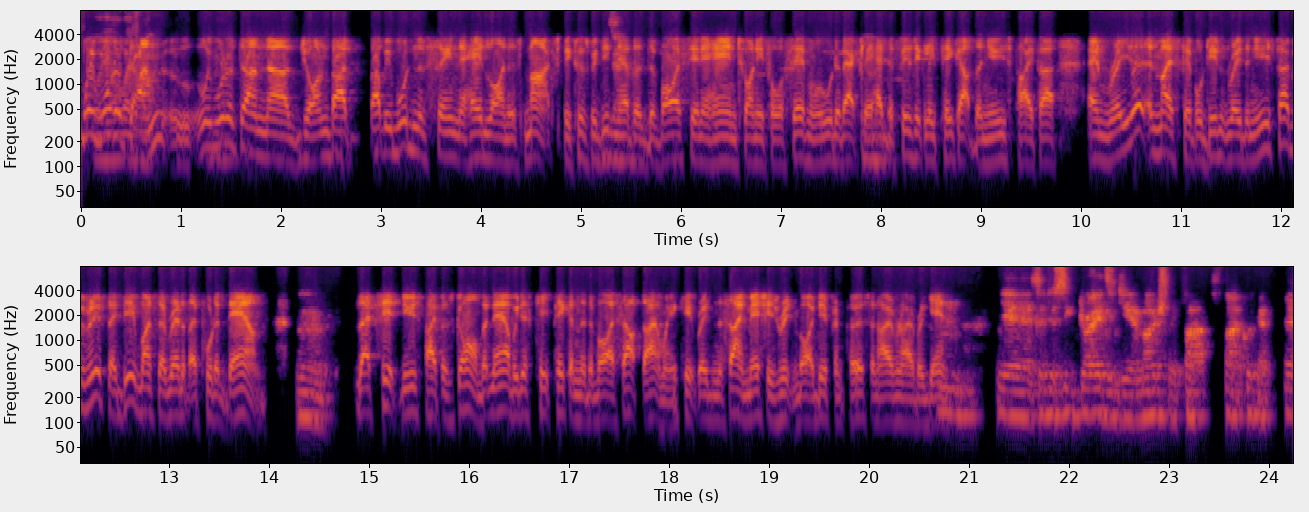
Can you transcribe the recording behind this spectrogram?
We would have always done, we would have done, uh, John, but but we wouldn't have seen the headline as much because we didn't have the device in our hand twenty four seven. We would have actually had to physically pick up the newspaper and read it. And most people didn't read the newspaper, but if they did, once they read it, they put it down. Mm. That's it. Newspaper's gone. But now we just keep picking the device up, don't we? Keep reading the same message written by a different person over and over again. Mm. Yeah, so just it degrades into you emotionally far far quicker. Yeah,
